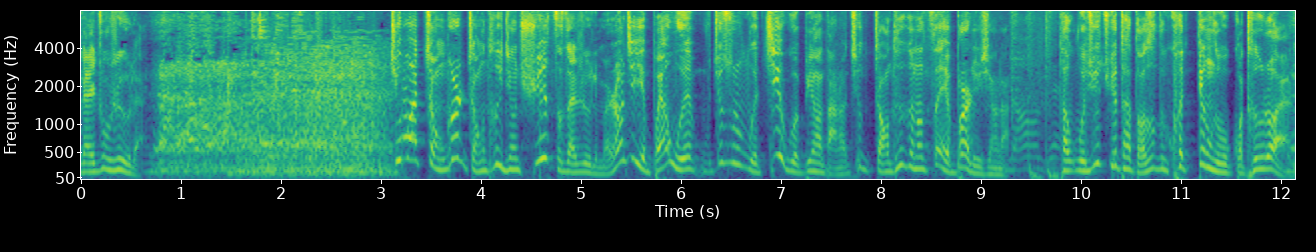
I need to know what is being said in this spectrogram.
挨住肉了，就把整个枕头已经全支在肉里面。人家一般我就是我见过别人打针，就枕头可能在一半就行了。他我就觉得他当时都快钉在我骨头了呀。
